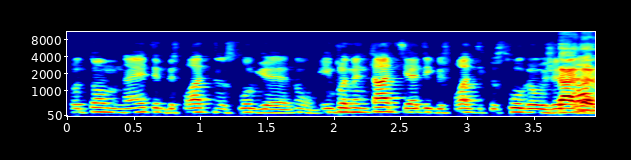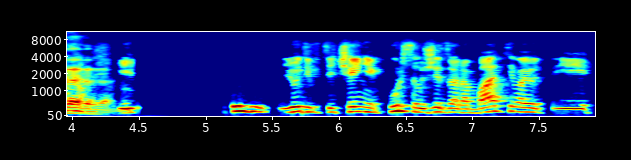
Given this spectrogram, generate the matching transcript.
потом на эти бесплатные услуги, ну, имплементация этих бесплатных услуг уже да, платно, да, да, да, и люди, люди в течение курса уже зарабатывают и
